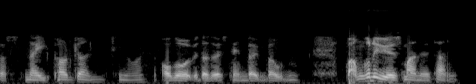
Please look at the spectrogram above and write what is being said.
a sniper gun, you know, although it would have just ten down buildings. But I'm going to use my new tank.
